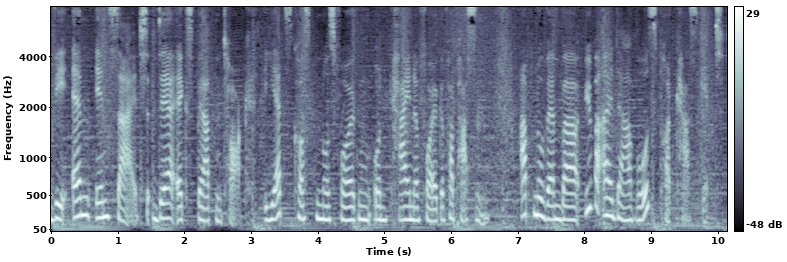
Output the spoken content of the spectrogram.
WM Inside, der Expertentalk. Jetzt kostenlos folgen und keine Folge verpassen. Ab November überall da, wo es Podcasts gibt.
